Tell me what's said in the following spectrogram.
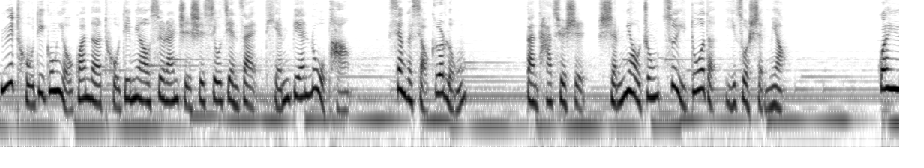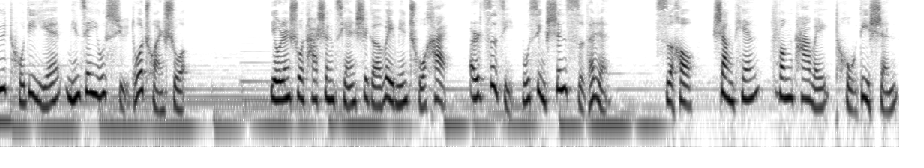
与土地公有关的土地庙虽然只是修建在田边路旁，像个小鸽笼，但它却是神庙中最多的一座神庙。关于土地爷，民间有许多传说。有人说他生前是个为民除害而自己不幸身死的人，死后。上天封他为土地神，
